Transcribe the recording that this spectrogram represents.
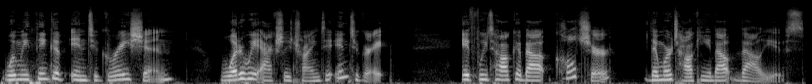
when we think of integration, what are we actually trying to integrate? If we talk about culture, then we're talking about values.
